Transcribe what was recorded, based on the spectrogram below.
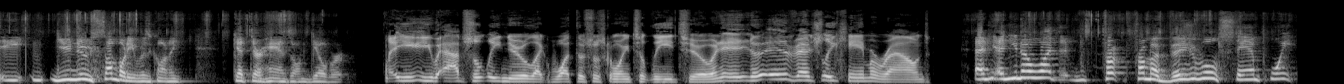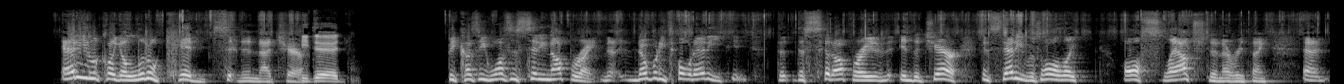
you knew somebody was going to get their hands on Gilbert. You, you, absolutely knew like what this was going to lead to, and it, it eventually came around. And and you know what? From, from a visual standpoint, Eddie looked like a little kid sitting in that chair. He did because he wasn't sitting upright. Nobody told Eddie to, to sit upright in, in, the chair. Instead, he was all like all slouched and everything. And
